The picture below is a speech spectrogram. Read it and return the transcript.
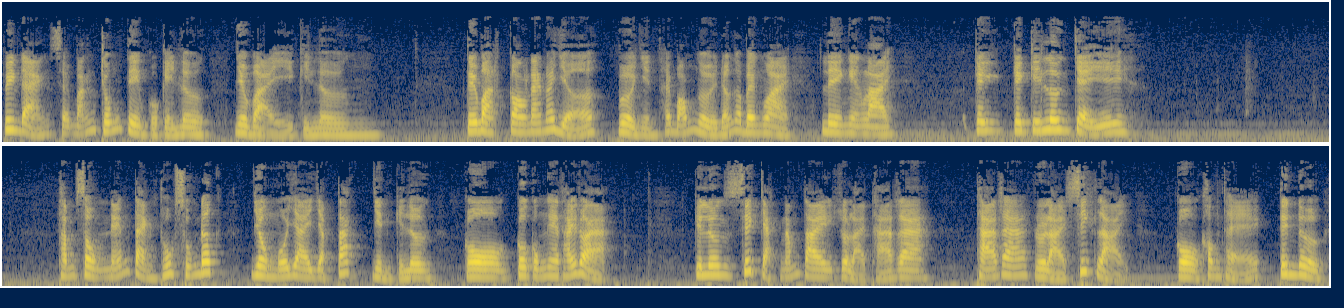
viên đạn sẽ bắn trúng tim của kỵ lương. Như vậy, kỵ lương... Tiểu Bạch còn đang nói dở, vừa nhìn thấy bóng người đứng ở bên ngoài, liền ngàn lại. Kỵ, kỵ, kỵ lương chị... Thẩm Sùng ném tàn thuốc xuống đất, dùng mũi dài dập tắt, nhìn kỵ lương. Cô, cô cũng nghe thấy rồi à? Kỳ lương siết chặt nắm tay rồi lại thả ra. Thả ra rồi lại siết lại. Cô không thể tin được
